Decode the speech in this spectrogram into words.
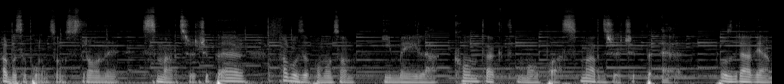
albo za pomocą strony smartrzeczy.pl, albo za pomocą e-maila kontakt Pozdrawiam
